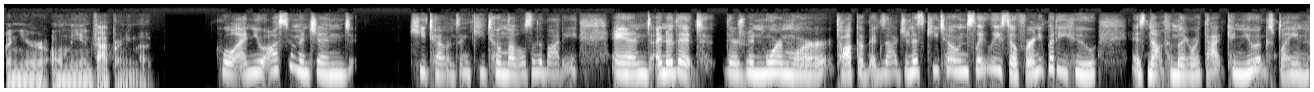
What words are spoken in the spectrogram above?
when you're only in fat burning mode. Cool. And you also mentioned ketones and ketone levels in the body. And I know that there's been more and more talk of exogenous ketones lately. So, for anybody who is not familiar with that, can you explain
